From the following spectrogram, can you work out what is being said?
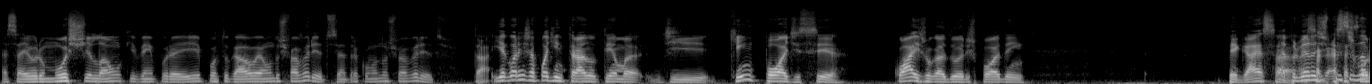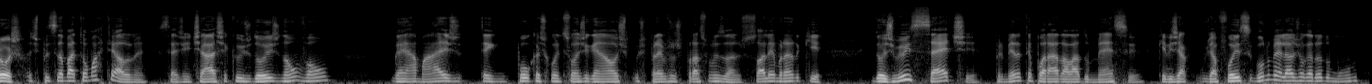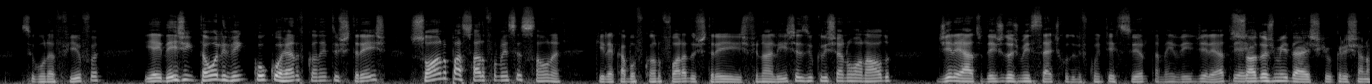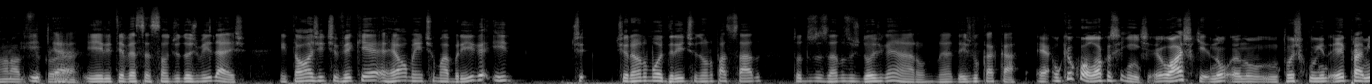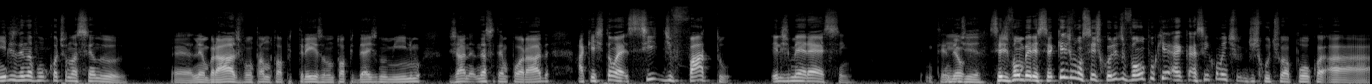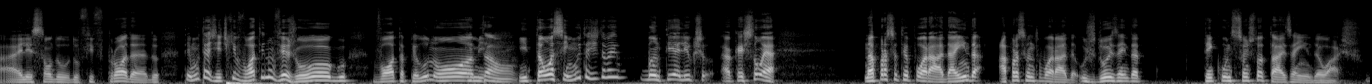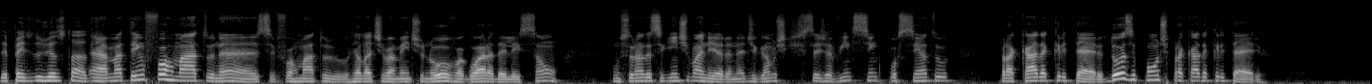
Essa Euro mochilão que vem por aí, Portugal é um dos favoritos. Entra como um dos favoritos. Tá. E agora a gente já pode entrar no tema de quem pode ser, quais jogadores podem pegar essa, É, primeiro a essa- gente essas precisa- coroas. A gente precisa bater o martelo, né? Se a gente acha que os dois não vão ganhar mais, tem poucas condições de ganhar os, os prêmios nos próximos anos. Só lembrando que 2007, primeira temporada lá do Messi, que ele já, já foi o segundo melhor jogador do mundo, segundo a FIFA. E aí desde então ele vem concorrendo, ficando entre os três. Só ano passado foi uma exceção, né? Que ele acabou ficando fora dos três finalistas e o Cristiano Ronaldo direto, desde 2007, quando ele ficou em terceiro, também veio direto. E Só aí, 2010 que o Cristiano Ronaldo e, ficou. é, né? e ele teve a sessão de 2010. Então a gente vê que é realmente uma briga e ti- tirando o Modric no ano passado, todos os anos os dois ganharam, né? Desde o Kaká. É, o que eu coloco é o seguinte, eu acho que, não, eu não, tô excluindo, e pra mim eles ainda vão continuar sendo é, lembrados, vão estar no top 3 ou no top 10 no mínimo, já ne- nessa temporada. A questão é, se de fato eles merecem, entendeu? Entendi. Se eles vão merecer, que eles vão ser escolhidos, vão, porque é, assim como a gente discutiu há pouco a, a eleição do, do FIFA Pro, da- do- tem muita gente que vota e não vê jogo, vota pelo nome, Então, então, assim, muita gente vai manter ali. o que- A questão é, na próxima temporada, ainda. A próxima temporada, os dois ainda têm condições totais ainda, eu acho. Depende dos resultados. É, mas tem um formato, né? Esse formato relativamente novo agora da eleição, funciona da seguinte maneira, né? Digamos que seja 25% para cada critério, 12 pontos para cada critério.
